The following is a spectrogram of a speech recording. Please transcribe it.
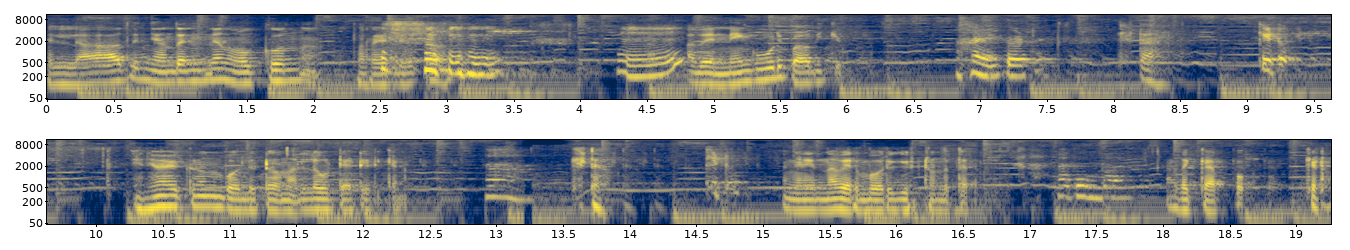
എല്ലാതും ഞാൻ തന്നെ നോക്കുമെന്ന് പറയല്ലേ അതെന്നെയും അത് എന്നെയും കൂടി ബാധിക്കും. ആയിക്കോട്ടെ. കേട്ടാ? കേട്ടോ. ഇനി വഴക്കണൊന്നും പോലെ കേട്ടോ. നല്ല കുട്ടിയായിട്ട് ഇരിക്കണം. കേട്ടോ? അങ്ങനെ എന്നാ വരുമ്പോ ഒരു ഗിഫ്റ്റ് കൊണ്ട് തരാം. അതൊക്കെ അപ്പോ. കേട്ടോ?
